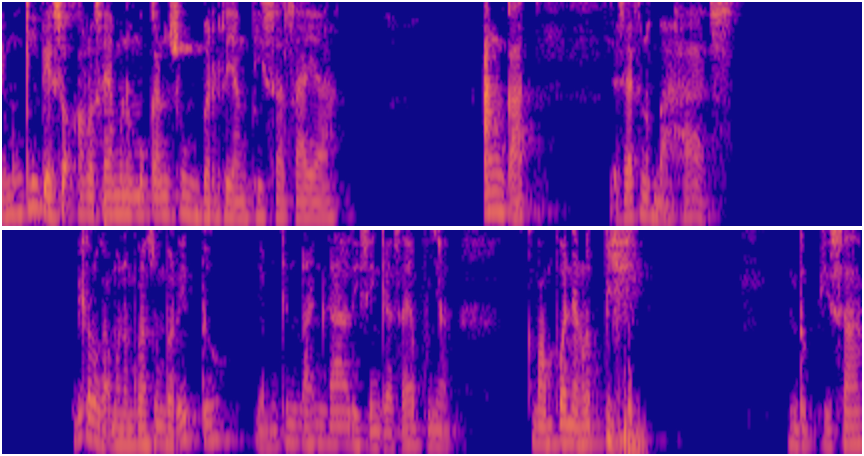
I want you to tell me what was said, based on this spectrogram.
Ya mungkin besok kalau saya menemukan sumber yang bisa saya angkat ya saya akan membahas. Tapi kalau nggak menemukan sumber itu ya mungkin lain kali sehingga saya punya kemampuan yang lebih untuk bisa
